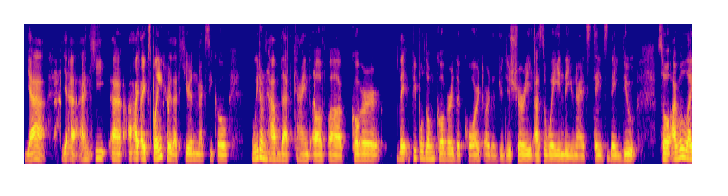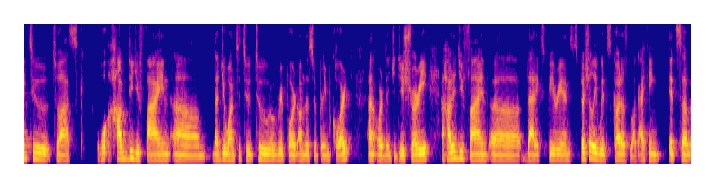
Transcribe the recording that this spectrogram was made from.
Yeah, yeah, and he, uh, I, I explained her that here in Mexico, we don't have that kind of uh, cover. They, people don't cover the court or the judiciary as the way in the United States they do. So I would like to to ask how did you find um, that you wanted to to report on the Supreme Court and, or the judiciary? How did you find uh, that experience, especially with SCOTUS blog? I think it's a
